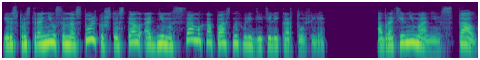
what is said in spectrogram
и распространился настолько, что стал одним из самых опасных вредителей картофеля. Обрати внимание, стал,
